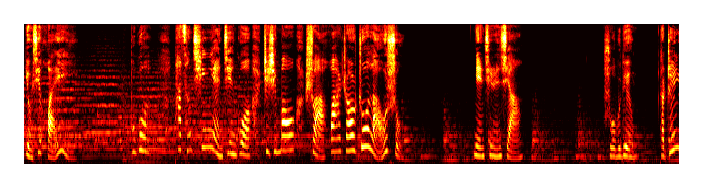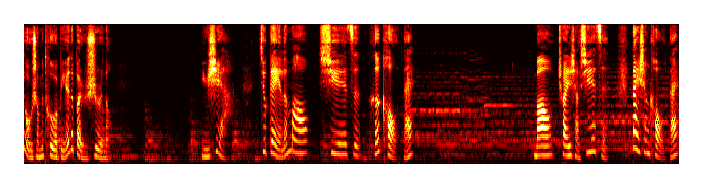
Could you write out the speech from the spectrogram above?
有些怀疑，不过他曾亲眼见过这只猫耍花招捉老鼠。年轻人想，说不定他真有什么特别的本事呢。于是啊，就给了猫靴子和口袋。猫穿上靴子，带上口袋，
